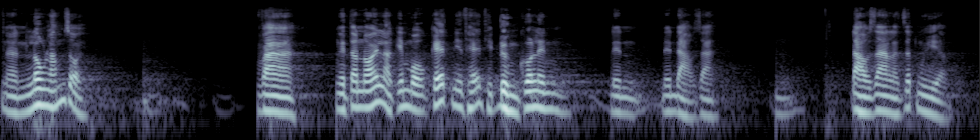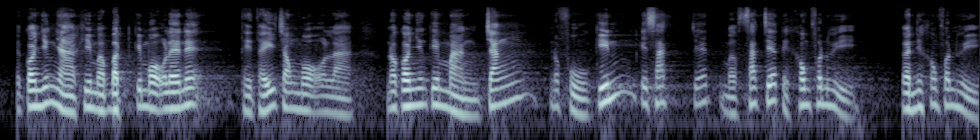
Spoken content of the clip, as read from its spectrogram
là lâu lắm rồi. Và người ta nói là cái mộ kết như thế thì đừng có lên lên lên đào ra. Ừ. Đào ra là rất nguy hiểm. Có những nhà khi mà bật cái mộ lên ấy thì thấy trong mộ là nó có những cái màng trắng nó phủ kín cái xác chết mà xác chết thì không phân hủy gần như không phân hủy.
